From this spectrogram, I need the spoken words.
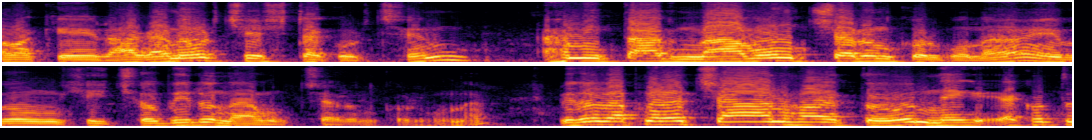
আমাকে রাগানোর চেষ্টা করছেন, আমি তার নামও উচ্চারণ করব না এবং সেই ছবিরও নাম উচ্চারণ করব না। বিকজ আপনারা চান হয়তো এখন তো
